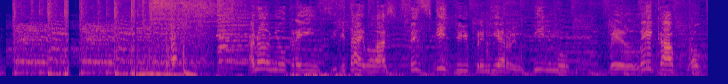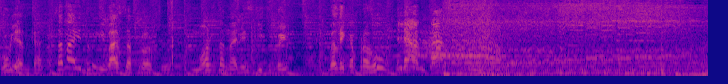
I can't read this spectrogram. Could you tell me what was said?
Шановні українці, вітаємо вас з всесвітньою прем'єрою фільму Велика прогулянка. Сама йду і вас запрошую. Можна навіть з дітьми. Велика прогулянка.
